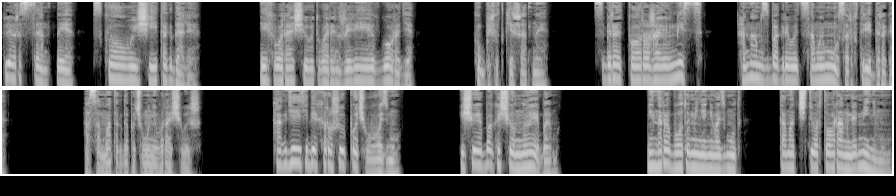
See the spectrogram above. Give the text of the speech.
флюоресцентные, сковывающие и так далее. Их выращивают в оранжерее в городе. Ублюдки жадные. Собирают по урожаю в месяц, а нам сбагривают самый мусор в три дорого. А сама тогда почему не выращиваешь? А где я тебе хорошую почву возьму? Еще и обогащенную эбэм. И на работу меня не возьмут. Там от четвертого ранга минимум.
